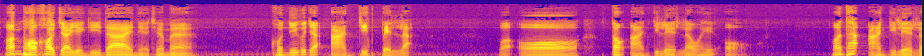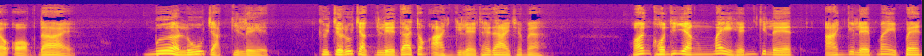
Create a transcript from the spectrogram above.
เพราะพอเข้าใจอย่างนี้ได้เนี่ยใช่ไหมคนนี้ก็จะอ่านจิตเป็นละว่าอ๋อต้องอ่านกิเลสเราให้ออก เพราะถ้าอ่านกิเลสเราออกได้ เมื่อรู้จักกิเลสคือจะรู้จักกิเลสได้ต้องอ่านกิเลสให้ได้ใช่ไหมเพราะฉะนั้นคนที่ยังไม่เห็นกิเลสอ่านกิเลสไม่เป็น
